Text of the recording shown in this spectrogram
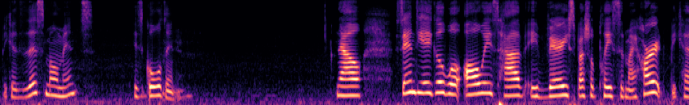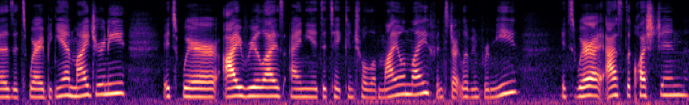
because this moment is golden. Now, San Diego will always have a very special place in my heart because it's where I began my journey it's where I realized I needed to take control of my own life and start living for me. It's where I asked the question,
